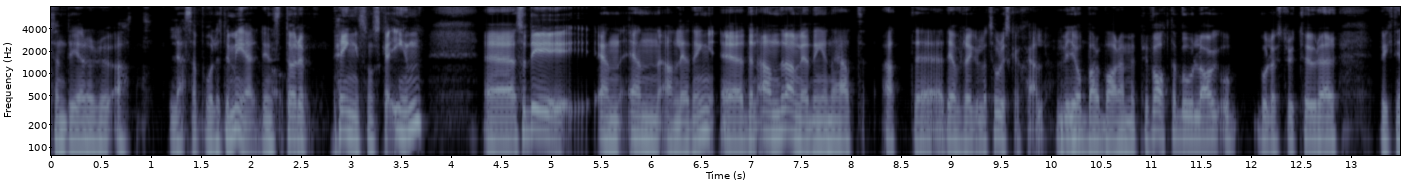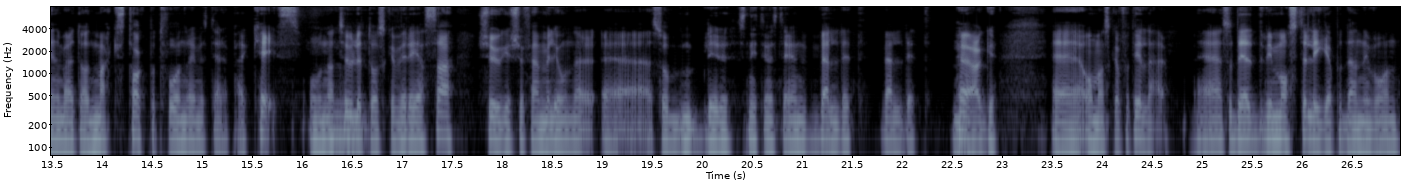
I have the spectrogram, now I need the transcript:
tenderar du att läsa på lite mer. Det är en större peng som ska in. Eh, Så det är en, en anledning. Eh, Den andra anledningen är att, att eh, det är av regulatoriska skäl. Vi jobbar bara med privata bolag och bolagsstrukturer, vilket innebär att du har ett maxtak på 200 investerare per case. Och naturligt då ska vi resa 20-25 miljoner så blir snittinvesteringen väldigt, väldigt hög eh, om man ska få till det här. Så det, vi måste ligga på den nivån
